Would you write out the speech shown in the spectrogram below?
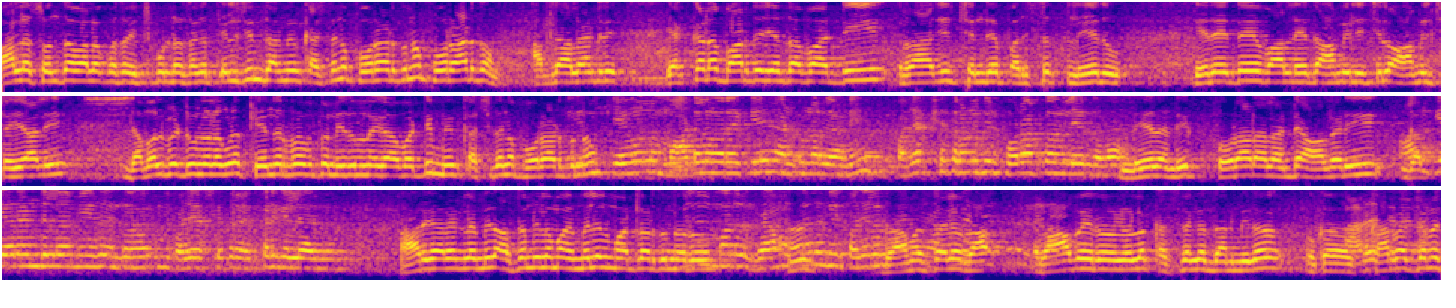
వాళ్ళ సొంత వాళ్ళ కోసం ఇచ్చుకుంటారు సంగతి తెలిసింది. దాని మేము ఖచ్చితంగా పోరాడుతున్నాం పోరాడతాం. అట్లా అలాంటిది ఎక్కడ భారతీయ జనతా పార్టీ రాజీ చెందే పరిస్థితి లేదు. ఏదైతే వాళ్ళు ఏదైతే హామీలు ఇచ్చారో హామీలు చేయాలి డబుల్ బెడ్రూమ్లలో కూడా కేంద్ర ప్రభుత్వం నిధులు ఉన్నాయి కాబట్టి మేము ఖచ్చితంగా పోరాడుతున్నాం. కేవలం మాటల వరకే అంటున్నారు కానీ ప్రజాక్షేత్రంలో మీరు పోరాడటం లేదు కదా? లేదండి పోరాడాలంటే ఆల్రెడీ గ్యారెంటీల మీద ఇంతవరకు ప్రజాక్షేత్రం ఎక్కడికి వెళ్ళారు? ఆరు గంటల మీద అసెంబ్లీలో మా ఎమ్మెల్యేలు మాట్లాడుతున్నారు. గ్రామస్థాయిలో రాబోయే రోజులలో ఖచ్చితంగా దాని మీద ఒక కార్యాచరణ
